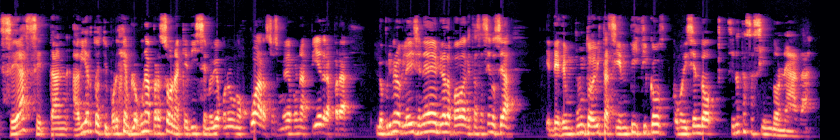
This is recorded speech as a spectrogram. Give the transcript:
se hace tan abierto esto? Y por ejemplo, una persona que dice, me voy a poner unos cuarzos, me voy a poner unas piedras para... Lo primero que le dicen, eh, mira la pavada que estás haciendo, o sea, eh, desde un punto de vista científico, como diciendo, si no estás haciendo nada,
